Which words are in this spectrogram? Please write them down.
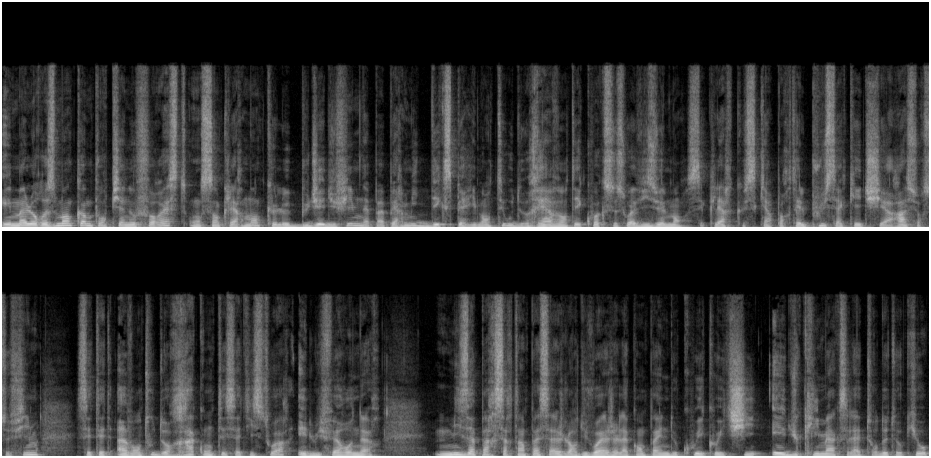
Et malheureusement, comme pour Piano Forest, on sent clairement que le budget du film n'a pas permis d'expérimenter ou de réinventer quoi que ce soit visuellement. C'est clair que ce qui importait le plus à Keiichi Hara sur ce film, c'était avant tout de raconter cette histoire et de lui faire honneur. Mis à part certains passages lors du voyage à la campagne de Kue Koichi et du climax à la tour de Tokyo,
